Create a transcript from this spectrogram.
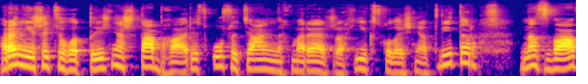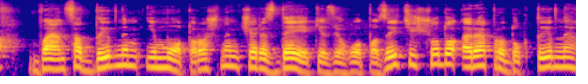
Раніше цього тижня штаб Гарріс у соціальних мережах X, колишня Twitter, назвав Венса дивним і моторошним через деякі з його позицій щодо репродуктивних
